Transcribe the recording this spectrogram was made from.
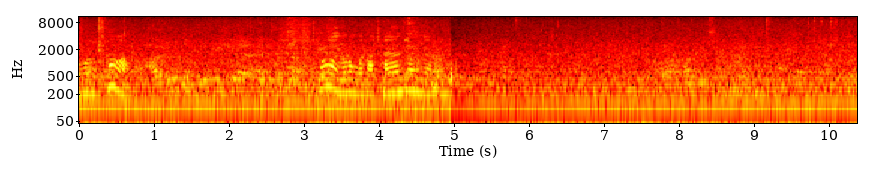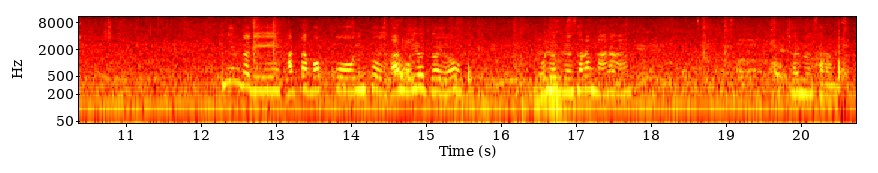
이건 청어. 청어 이런 거 다 자연산이잖아. 손님들이 갖다 먹고 인터에 많이 올려줘요. 네. 올려주는 사람 많아. 젊은 사람들.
